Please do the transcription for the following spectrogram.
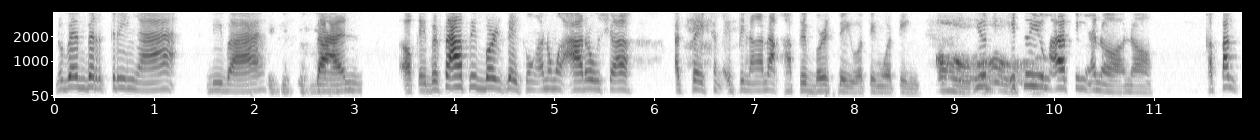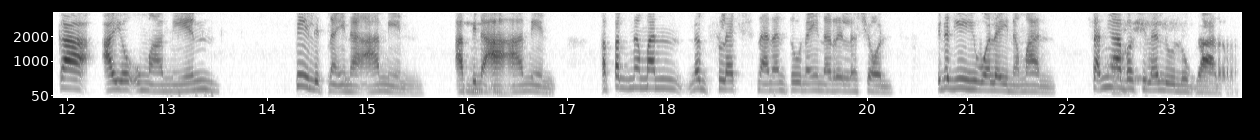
November 3 nga, di ba? Dan. Okay, basta happy birthday kung anong araw siya at petsang ipinanganak. Happy birthday, Wating Wating. Oo. Yun, oo. ito yung ating ano, ano, kapag ka ayaw umamin, pilit na inaamin, ah, Mm. pinaaamin. Kapag naman nag-flex na ng tunay na relasyon, pinaghihiwalay naman. Saan nga ba sila lulugar?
